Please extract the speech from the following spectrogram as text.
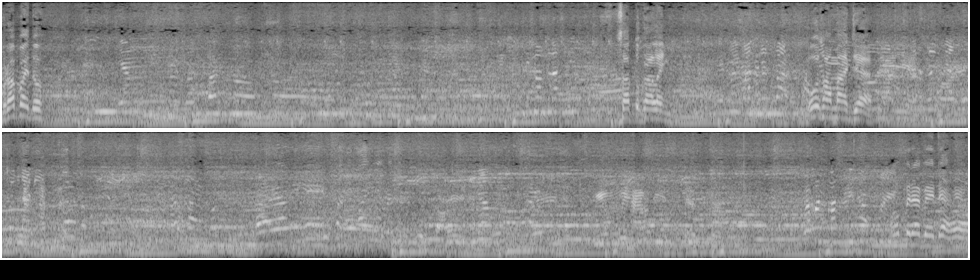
Berapa itu? Yang 15 ribu. Satu kaleng. Oh, sama aja. Beda-beda ya.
